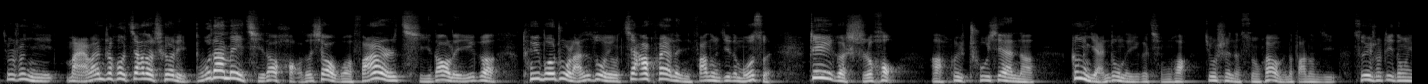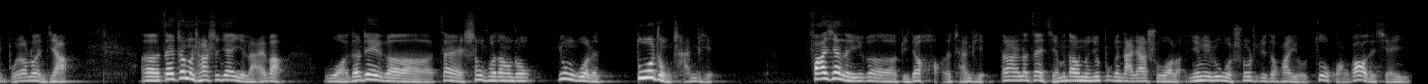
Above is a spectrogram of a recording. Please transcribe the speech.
就是说你买完之后加到车里，不但没起到好的效果，反而起到了一个推波助澜的作用，加快了你发动机的磨损。这个时候啊，会出现呢更严重的一个情况，就是呢损坏我们的发动机。所以说这东西不要乱加。呃，在这么长时间以来吧，我的这个在生活当中用过了多种产品，发现了一个比较好的产品。当然了，在节目当中就不跟大家说了，因为如果说出去的话，有做广告的嫌疑。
